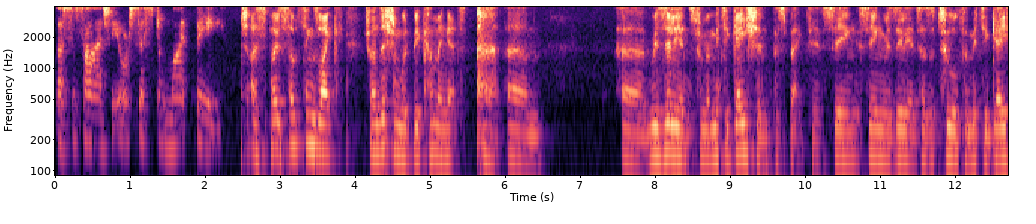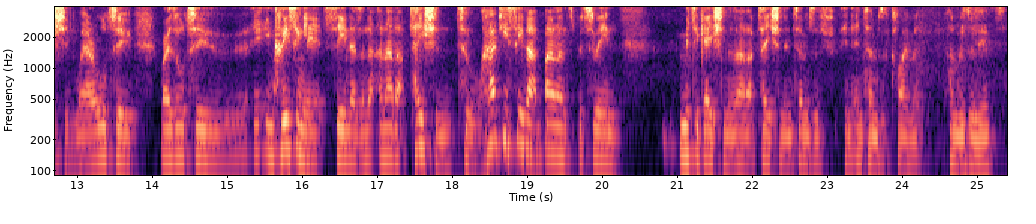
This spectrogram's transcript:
a society or a system might be. I suppose some things like transition would be coming at um, uh, resilience from a mitigation perspective, seeing seeing resilience as a tool for mitigation, where all too whereas all too increasingly it's seen as an, an adaptation tool. How do you see that balance between mitigation and adaptation in terms of in, in terms of climate and resilience?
